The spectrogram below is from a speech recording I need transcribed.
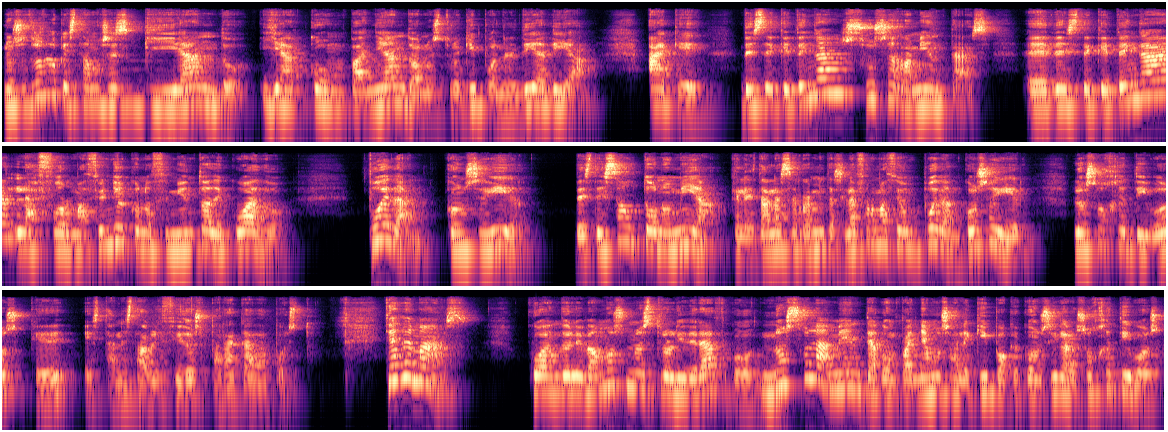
nosotros lo que estamos es guiando y acompañando a nuestro equipo en el día a día a que desde que tengan sus herramientas, eh, desde que tengan la formación y el conocimiento adecuado, puedan conseguir desde esa autonomía que les dan las herramientas y la formación puedan conseguir los objetivos que están establecidos para cada puesto. Y además, cuando elevamos nuestro liderazgo, no solamente acompañamos al equipo a que consiga los objetivos,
